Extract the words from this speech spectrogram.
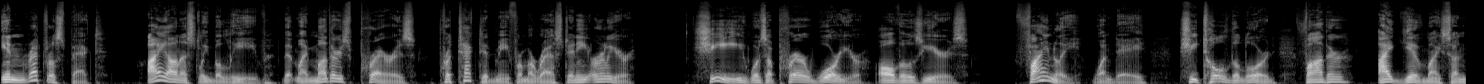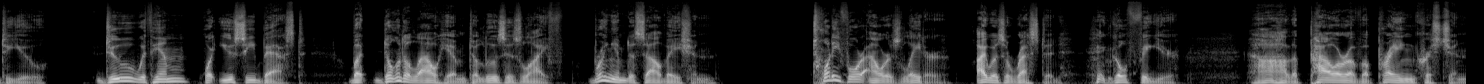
In retrospect, I honestly believe that my mother's prayers protected me from arrest any earlier. She was a prayer warrior all those years. Finally, one day, she told the Lord, Father, I give my son to you. Do with him what you see best, but don't allow him to lose his life. Bring him to salvation. 24 hours later, I was arrested. Go figure. Ah, the power of a praying Christian.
